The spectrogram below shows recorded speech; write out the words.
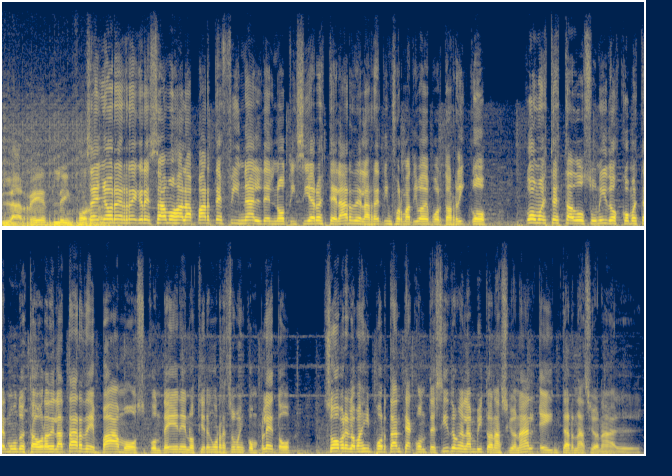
La red le informa. Señores, regresamos a la parte final del noticiero estelar de la red informativa de Puerto Rico. ¿Cómo está Estados Unidos? ¿Cómo está el mundo a esta hora de la tarde? Vamos, con DN nos tienen un resumen completo sobre lo más importante acontecido en el ámbito nacional e internacional.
